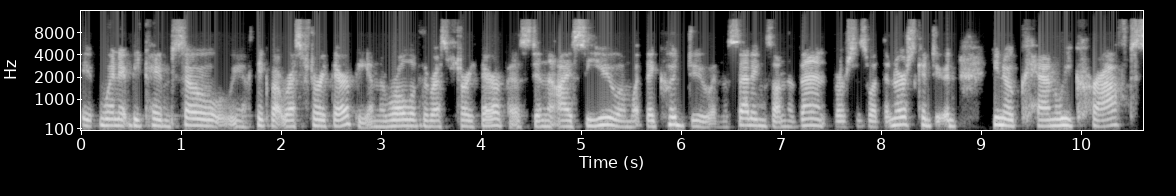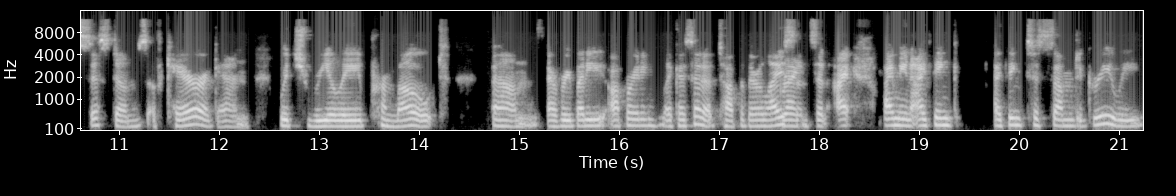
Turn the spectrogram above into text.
it, when it became so you know think about respiratory therapy and the role of the respiratory therapist in the ICU and what they could do and the settings on the vent versus what the nurse can do and you know can we craft systems of care again which really promote um, everybody operating, like I said, at top of their license. Right. And I, I mean, I think, I think to some degree we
